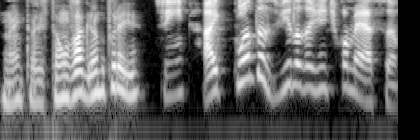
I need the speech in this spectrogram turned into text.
né? Então eles estão vagando por aí. Sim. Aí quantas vilas a gente começa?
